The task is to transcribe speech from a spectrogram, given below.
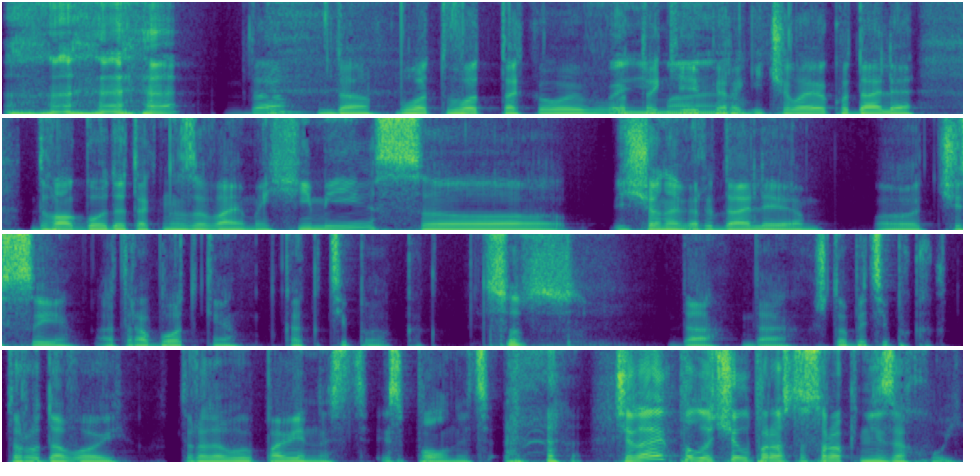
Да, да. Вот, вот, такой, вот такие пироги. Человеку дали два года так называемой химии, с э, еще наверх дали э, часы отработки, как типа, как Соц- да, да, чтобы типа как трудовой, трудовую повинность исполнить. Человек получил просто срок не за хуй.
